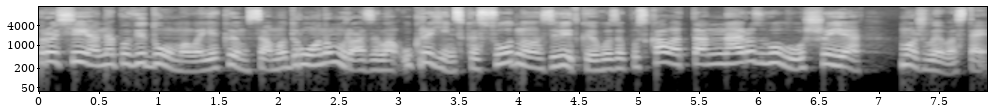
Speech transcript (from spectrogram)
Росія не повідомила, яким саме дроном уразила українське судно, звідки його запускала, та не розголошує можливостей.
